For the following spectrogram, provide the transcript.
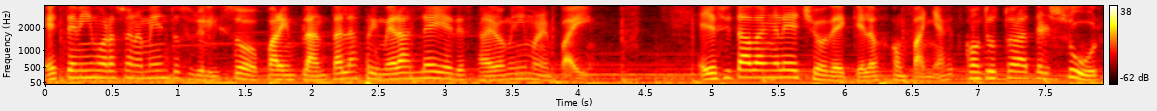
este mismo razonamiento se utilizó para implantar las primeras leyes de salario mínimo en el país. Ellos citaban el hecho de que las compañías constructoras del sur,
